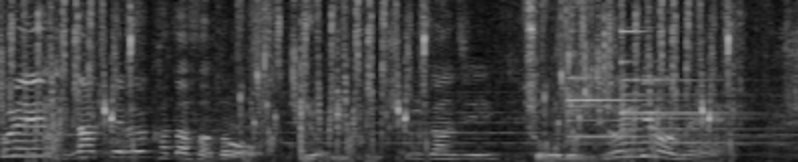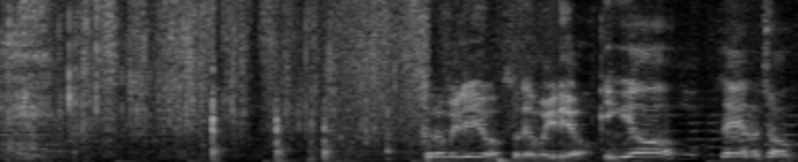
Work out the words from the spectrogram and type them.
これなってる？硬さどう？いやいい感じ。いい感じ？ちょうどいい。分量ね。それも入れよう。それも入れよう。いくよ。せーの直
